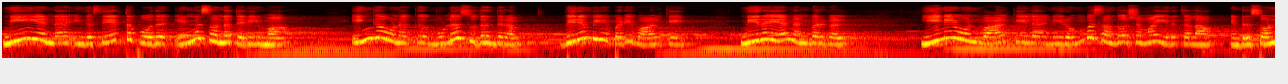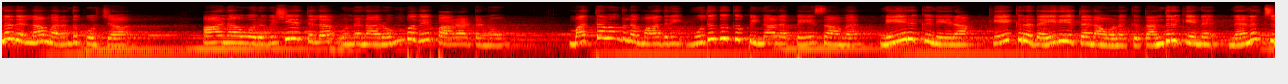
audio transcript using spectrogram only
நீ என்ன இங்க சேர்த்த போது என்ன சொன்ன தெரியுமா? இங்க உனக்கு முழு சுதந்திரம் விரும்பியபடி வாழ்க்கை. நிறைய நண்பர்கள் இனி உன் வாழ்க்கையில நீ ரொம்ப சந்தோஷமா இருக்கலாம் என்று சொன்னதெல்லாம் மறந்து போச்சா? ஆனா ஒரு விஷயத்துல உன்னை நான் ரொம்பவே பாராட்டணும். மத்தவங்கள மாதிரி முதுகுக்கு பின்னால பேசாம நேருக்கு நேரா கேக்குற தைரியத்தை நான் உனக்கு தந்திருக்கேன்னு நினைச்சு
